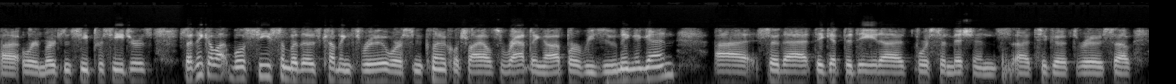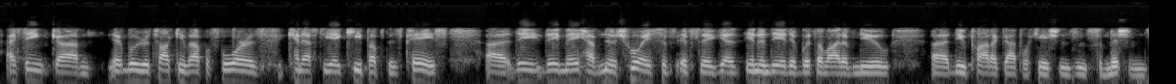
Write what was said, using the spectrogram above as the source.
uh, or emergency procedures. So I think a lot we'll see some of those coming through, or some clinical trials wrapping up or resuming again, uh, so that they get the data for submissions uh, to go through. So I think um, what we were talking about before is can FDA keep up this pace? Uh, they they may have no choice if, if they get inundated with a lot of new uh, new product applications and submissions.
